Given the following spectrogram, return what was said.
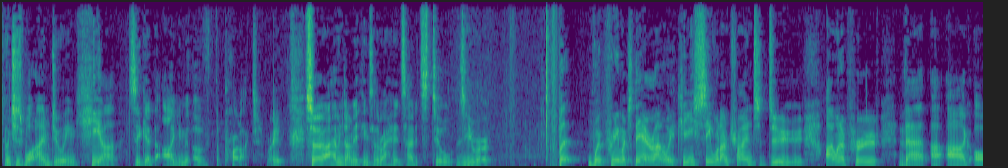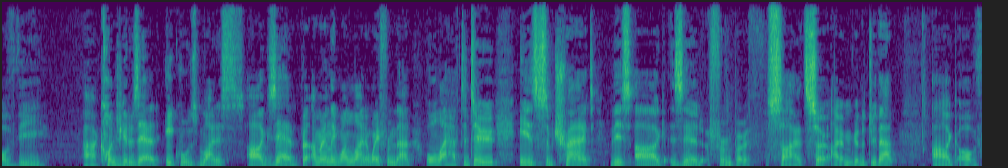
which is what I'm doing here to get the argument of the product, right? So I haven't done anything to the right hand side, it's still zero. But we're pretty much there, aren't we? Can you see what I'm trying to do? I want to prove that uh, arg of the uh, conjugate of z equals minus arg z. But I'm only one line away from that. All I have to do is subtract this arg z from both sides. So I am going to do that. arg of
